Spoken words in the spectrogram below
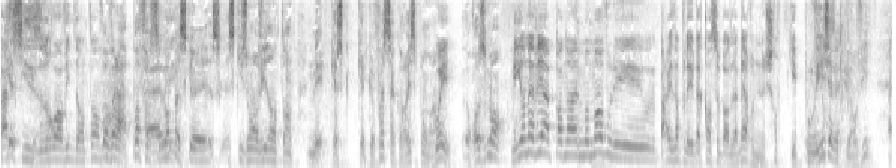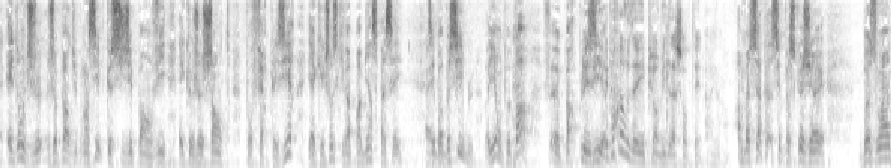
pas ce qu'ils auront envie d'entendre. voilà, pas forcément ah parce que ce qu'ils ont envie d'entendre. Mm. Mais quelquefois, ça correspond. Hein. Oui. Heureusement. Mais il y en avait pendant un moment, vous les, par exemple, les vacances au bord de la mer, vous ne chantiez plus. Oui, j'avais plus envie. Et donc, je, pars du principe que si j'ai pas envie et que je chante pour faire plaisir, il y a quelque chose qui va pas bien se passer. C'est pas possible. Vous voyez, on peut pas euh, par plaisir. Et pourquoi vous avez plus envie de la chanter, par exemple? Ah ben C'est parce que j'ai besoin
